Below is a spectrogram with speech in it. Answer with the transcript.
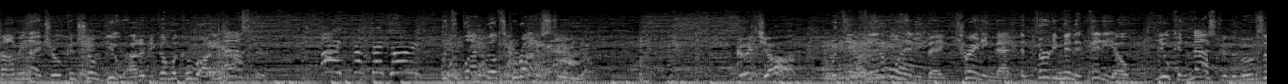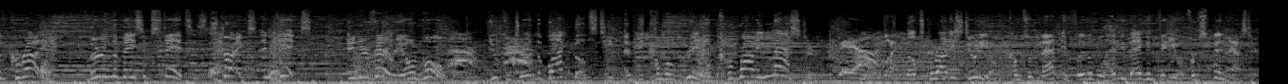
Tommy Nitro can show you how to become a karate master I Kaptai Johnny! with the Black Belts Karate Studio. Good job. With the inflatable heavy bag, training mat, and 30-minute video, you can master the moves of karate. Learn the basic stances, strikes, and kicks in your very own home. You can join the Black Belts team and become a real karate master. Yeah! Black Belts Karate Studio comes with mat, inflatable heavy bag, and video from Spin Master.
